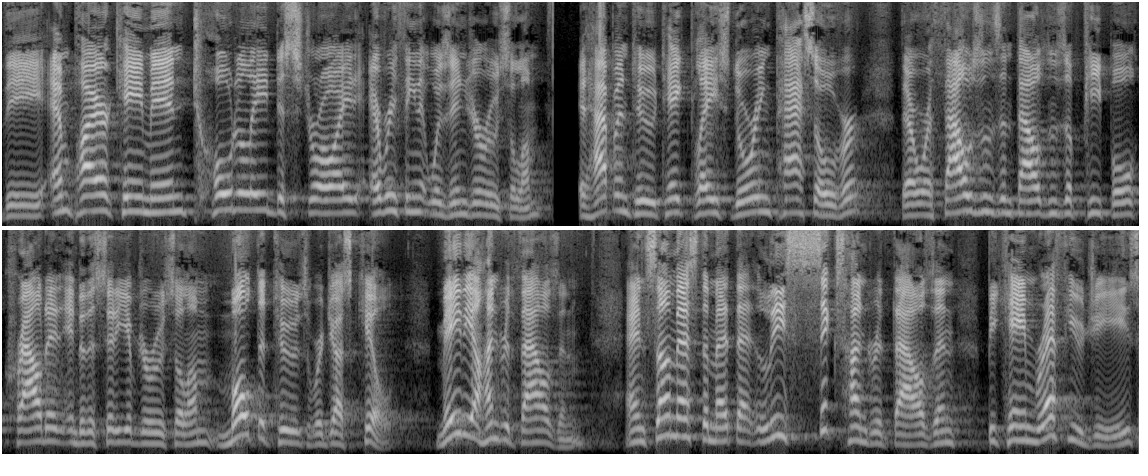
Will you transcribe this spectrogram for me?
The empire came in, totally destroyed everything that was in Jerusalem. It happened to take place during Passover. There were thousands and thousands of people crowded into the city of Jerusalem. Multitudes were just killed, maybe 100,000. And some estimate that at least 600,000 became refugees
